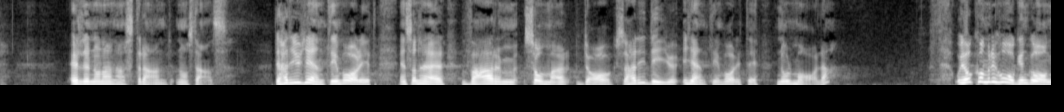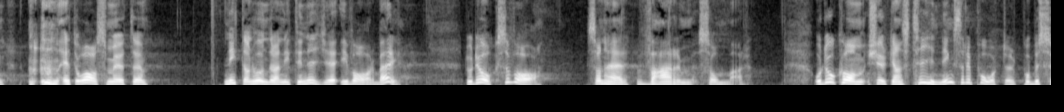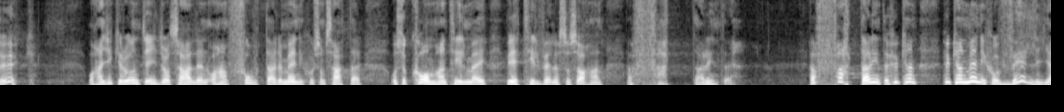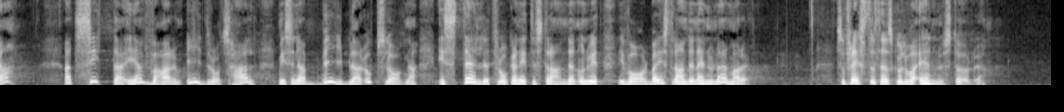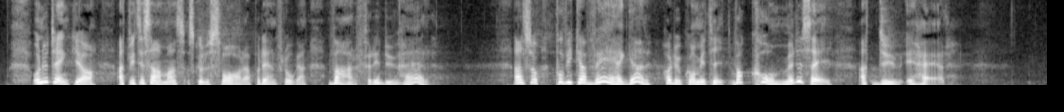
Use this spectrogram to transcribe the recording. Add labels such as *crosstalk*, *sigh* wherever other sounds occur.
eller någon annan strand någonstans. Det hade ju egentligen varit en sån här varm sommardag så hade det ju egentligen varit det normala. Och jag kommer ihåg en gång *clears throat* ett oasmöte 1999 i Varberg då det också var sån här varm sommar. Och då kom kyrkans tidnings reporter på besök. Och han gick runt i idrottshallen och han fotade människor som satt där. Och så kom han till mig vid ett tillfälle och så sa han, jag fattar inte. Jag fattar inte, hur kan, hur kan människor välja att sitta i en varm idrottshall med sina biblar uppslagna istället för att åka ner till stranden. Och ni vet, i Varberg är stranden ännu närmare. Så frestelsen skulle vara ännu större. Och nu tänker jag att vi tillsammans skulle svara på den frågan. Varför är du här? Alltså, på vilka vägar har du kommit hit? Vad kommer det sig att du är här?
